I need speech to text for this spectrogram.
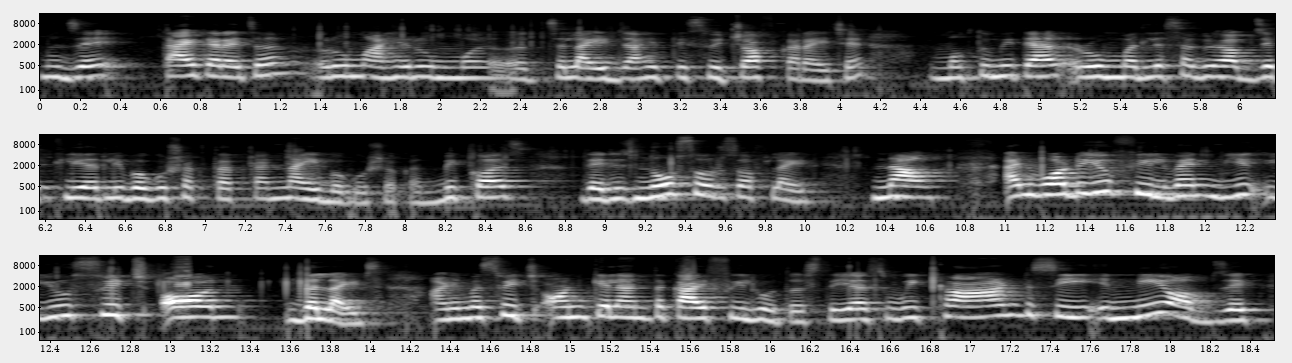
म्हणजे काय करायचं? रूम आहे रूमचं लाइट जे आहे ते स्विच ऑफ करायचे. मग तुम्ही त्या रूममधले सगळे ऑब्जेक्ट क्लिअरली बघू शकतात का? नाही बघू शकत. Because there is no source of light now and what do you feel when you you switch on the lights आणि मग स्विच ऑन केल्यानंतर काय फील होत असते? Yes we can't see any object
